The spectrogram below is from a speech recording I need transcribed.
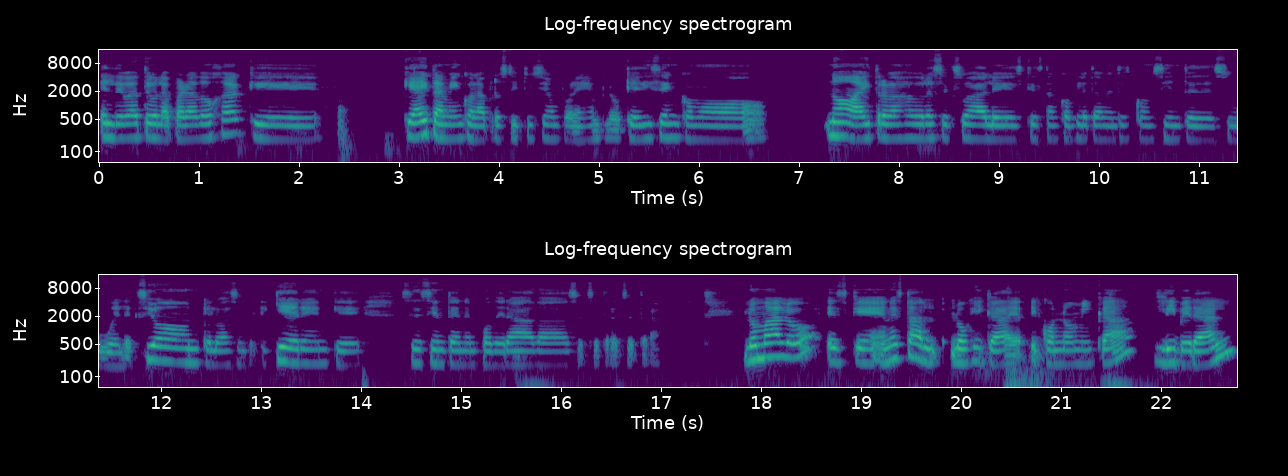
el debate o la paradoja que que hay también con la prostitución, por ejemplo, que dicen como no, hay trabajadoras sexuales que están completamente conscientes de su elección, que lo hacen porque quieren, que se sienten empoderadas, etcétera, etcétera. Lo malo es que en esta lógica económica liberal,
